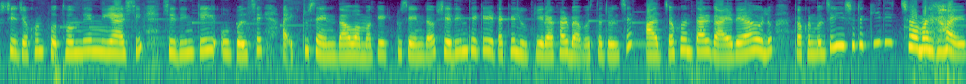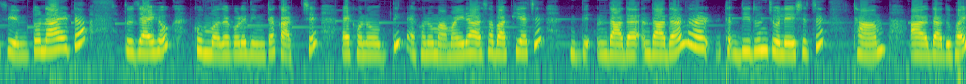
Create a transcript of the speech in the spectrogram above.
সে যখন প্রথম দিন নিয়ে আসি সেদিনকেই ও বলছে "আ, একটু সেন্ট দাও আমাকে একটু সেন্ট দাও। সেদিন থেকে এটাকে লুকিয়ে রাখার ব্যবস্থা চলছে। আজ যখন তার গায়ে দেওয়া হলো তখন বলছে এই সেটা কি দিচ্ছ আমার গায়ে? সেন্ট তো না এটা। তো যাই হোক খুব মজা করে দিনটা কাটছে। এখনও অবধি এখনও মামাইরা আসা বাকি আছে। দাদা দাদান আর দিদুন চলে এসেছে। ঠাম আর দাদু ভাই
